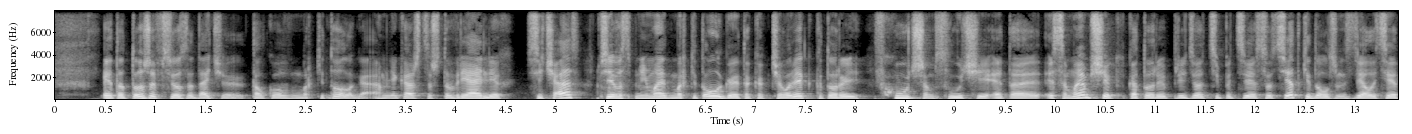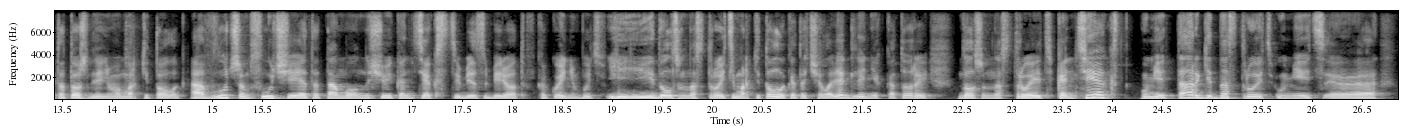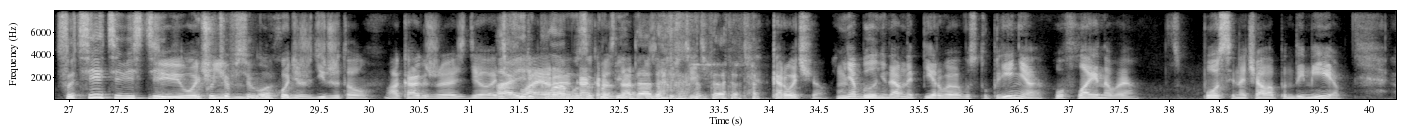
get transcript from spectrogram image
Это тоже все задача толкового маркетолога. А мне кажется, что в реалиях Сейчас все воспринимают маркетолога это как человек, который в худшем случае это СММщик, который придет, типа, тебе соцсетки должен сделать, и это тоже для него маркетолог. А в лучшем случае это там он еще и контекст тебе заберет в какой-нибудь и, и должен настроить. И маркетолог это человек для них, который должен настроить контекст, уметь таргет настроить, уметь э, соцсети вести Ты и очень куча всего. уходишь в диджитал. А как же сделать а, флайеры, как закупить. раздатку да, запустить? Да, да, да. Короче, у меня было недавно первое выступление офлайновое после начала пандемии.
